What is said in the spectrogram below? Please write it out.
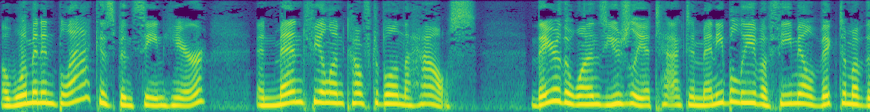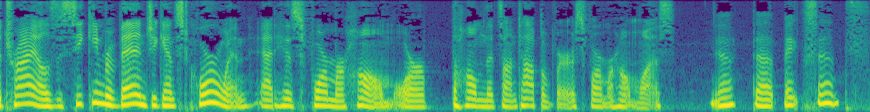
A woman in black has been seen here, and men feel uncomfortable in the house. They are the ones usually attacked, and many believe a female victim of the trials is seeking revenge against Corwin at his former home, or the home that's on top of where his former home was. Yeah, that makes sense.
